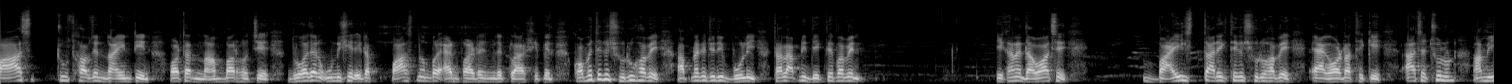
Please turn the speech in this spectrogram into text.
পাঁচ টু থাউজেন্ড নাইনটিন অর্থাৎ নাম্বার হচ্ছে দু হাজার উনিশের এটা পাঁচ নম্বর অ্যাডভার্টাইজমেন্টের ক্লাসশিপের কবে থেকে শুরু হবে? আপনাকে যদি বলি, তাহলে আপনি দেখতে পাবেন, এখানে দেওয়া আছে বাইশ তারিখ থেকে শুরু হবে এগারোটা থেকে। আচ্ছা চলুন, আমি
